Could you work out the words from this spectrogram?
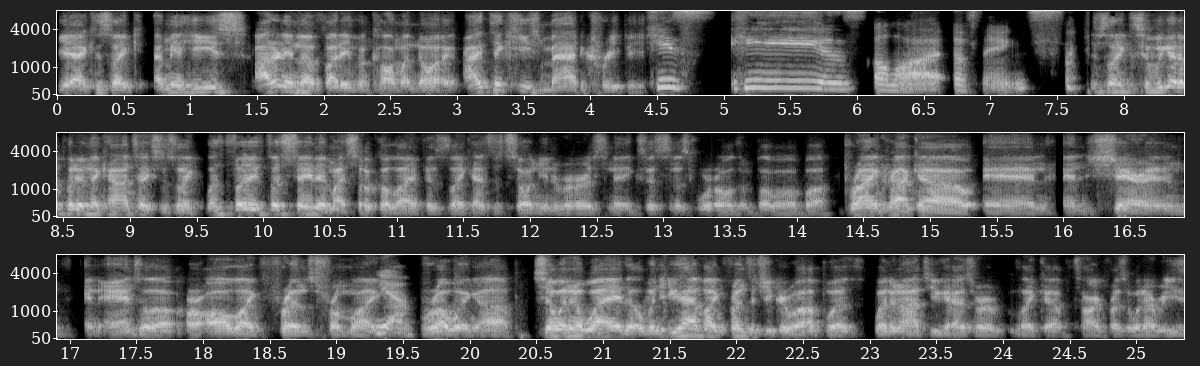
Yeah, because like, I mean, he's. I don't even know if I'd even call him annoying. I think he's mad creepy. He's he is a lot of things. It's like so we got to put it in the context. It's like let's let's let's say that my so-called life is like has its own universe and it exists in this world and blah blah blah. blah. Brian Krakow and and Sharon and Angela are all like friends from like Yeah. growing up. So in a way that when you have like friends that you grew up with, whether or not you guys were like uh, photographers or whatever, you,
